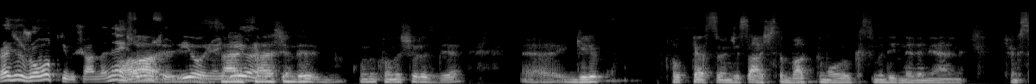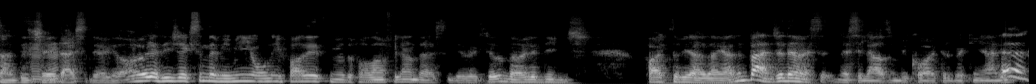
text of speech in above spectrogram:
Rodgers robot gibi şu anda. Neyse Aa, onu söylüyor. İyi oynayınca sen, iyi sen oynuyor. şimdi bunu konuşuruz diye e, girip podcast öncesi açtım baktım o kısmı dinledim yani. Çünkü sen de şey dersin diye. Öyle diyeceksin de Mimi onu ifade etmiyordu falan filan dersin diye bekliyordum da öyle değilmiş. Farklı bir yerden geldim. Bence demesi lazım bir quarterback'in yani. Evet,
